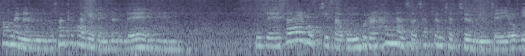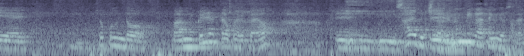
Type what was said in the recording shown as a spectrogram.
처음에는 선택하게 됐는데 음. 이제 사회복지사 공부를 하면서 차츰차츰 이제 여기에 조금 더 마음이 끌렸다고 할까요? 이, 예, 이 예, 사회복지라는 흥미가 생겼어요.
